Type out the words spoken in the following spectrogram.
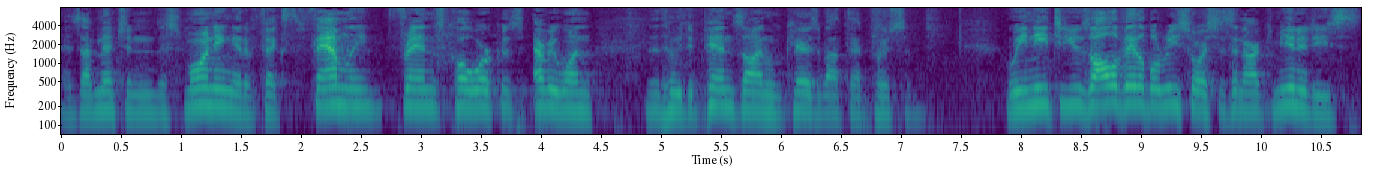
As I've mentioned this morning, it affects family, friends, coworkers, everyone who depends on, who cares about that person. We need to use all available resources in our communities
